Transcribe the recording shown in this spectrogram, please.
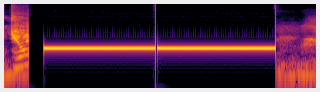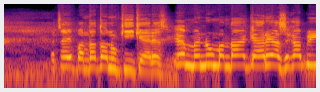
क्यों ਅੱਛਾ ਇਹ ਬੰਦਾ ਤੁਹਾਨੂੰ ਕੀ ਕਹਿ ਰਿਹਾ ਸੀ? ਇਹ ਮੈਨੂੰ ਬੰਦਾ ਕਹਿ ਰਿਹਾ ਸੀਗਾ ਵੀ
